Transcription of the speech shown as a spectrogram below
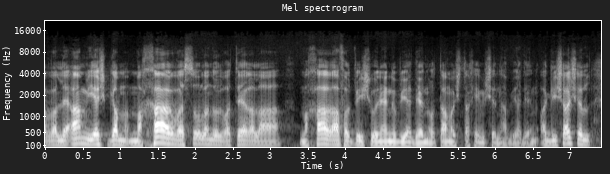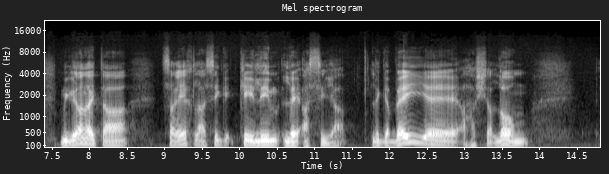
אבל לעם יש גם מחר ואסור לנו לוותר על ה... מחר אף על פי שהוא איננו בידינו, אותם השטחים שאינם בידינו. הגישה של מיליון הייתה צריך להשיג כלים לעשייה. לגבי uh, השלום, uh,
